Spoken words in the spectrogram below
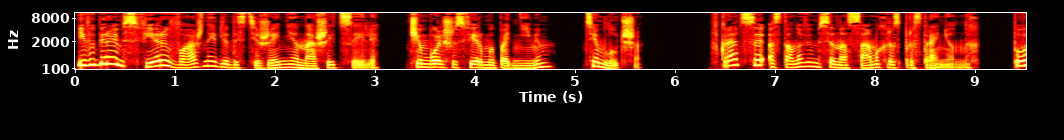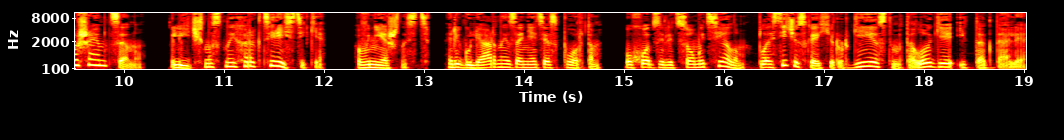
и выбираем сферы, важные для достижения нашей цели. Чем больше сфер мы поднимем, тем лучше. Вкратце остановимся на самых распространенных. Повышаем цену, личностные характеристики, внешность, регулярные занятия спортом, уход за лицом и телом, пластическая хирургия, стоматология и так далее.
